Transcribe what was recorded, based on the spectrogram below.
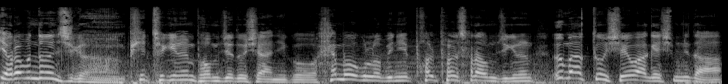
여러분들은 지금 피 튀기는 범죄 도시 아니고 헤모글로빈이 펄펄 살아 움직이는 음악 도시에 와 계십니다.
